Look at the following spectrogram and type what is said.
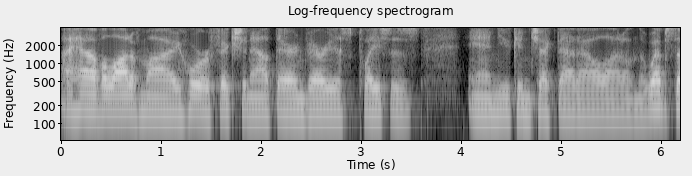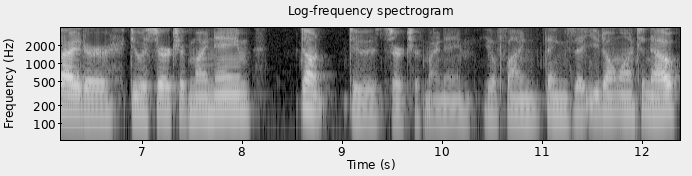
I have a lot of my horror fiction out there in various places, and you can check that all out on the website or do a search of my name. Don't do a search of my name, you'll find things that you don't want to know.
